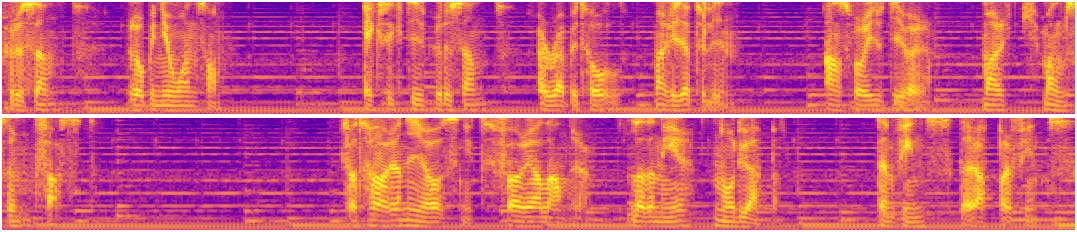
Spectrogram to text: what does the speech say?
Producent Robin Johansson. Exekutiv producent A Rabbit Hole Maria Thulin. Ansvarig utgivare Mark Malmström Fast. För att höra nya avsnitt före alla andra, ladda ner Nordio-appen. Den finns där appar finns.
